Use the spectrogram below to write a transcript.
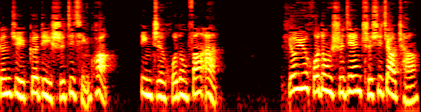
根据各地实际情况定制活动方案。由于活动时间持续较长，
